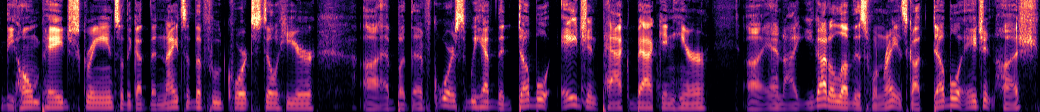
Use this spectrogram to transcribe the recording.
the homepage screen. So they got the Knights of the Food Court still here, uh, but of course we have the Double Agent pack back in here, uh, and I you gotta love this one, right? It's got Double Agent Hush.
